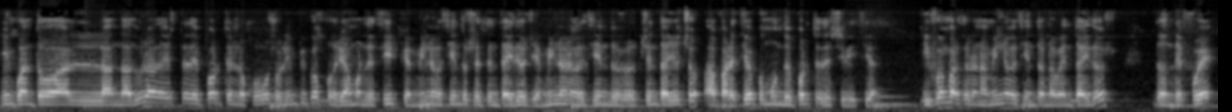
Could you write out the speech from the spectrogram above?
Y en cuanto a la andadura de este deporte en los Juegos Olímpicos, podríamos decir que en 1972 y en 1988 apareció como un deporte de exhibición. Y fue en Barcelona 1992 donde fue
